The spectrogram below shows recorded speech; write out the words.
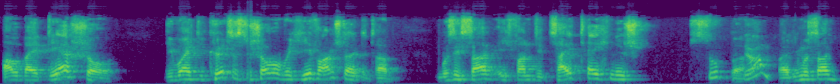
Aber bei der Show, die war eigentlich die kürzeste Show, wo ich je veranstaltet habe, muss ich sagen, ich fand die zeittechnisch super. Ja. Weil ich muss sagen,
